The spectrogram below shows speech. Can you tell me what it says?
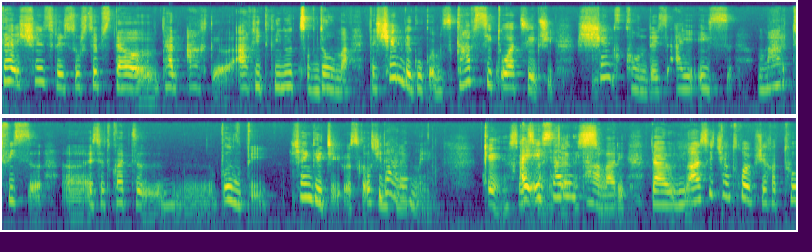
და შენს რესურსებს თან აღიდგინო წვდომა და შემდეგ უკვე მსგავს სიტუაციებში შენ გქონდეს აი ეს მართვის, ესე ვთქვათ, პუნქტი. შენ გეჭიროს ხელში და არა მე. კი, აი ეს არის თავარი და ასეთ შემთხვევებში ხა თუ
